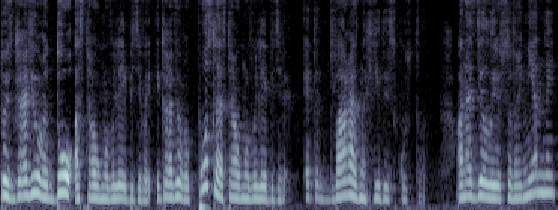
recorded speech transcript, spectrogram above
То есть гравюра до Остроумовой Лебедевой и гравюра после Остроумовой Лебедевой – это два разных вида искусства. Она сделала ее современной,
